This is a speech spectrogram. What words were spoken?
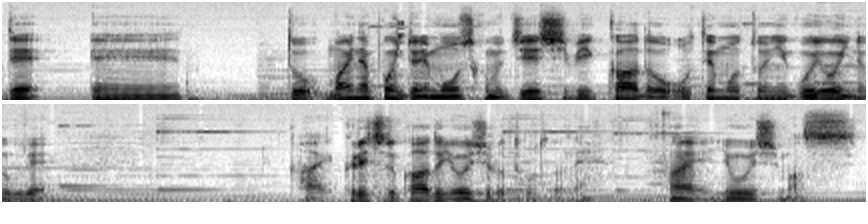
で、えー、っと、マイナポイントに申し込む JCB カードをお手元にご用意の上、はい、クレジットカード用意しろってことだね。はい、用意します。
